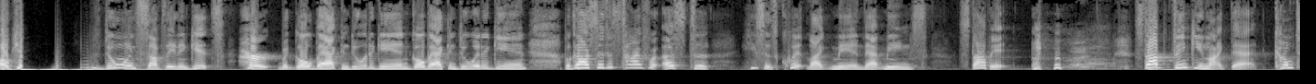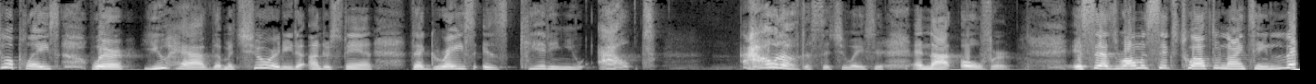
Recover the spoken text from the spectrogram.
Okay, doing something and gets hurt, but go back and do it again. Go back and do it again. But God said it's time for us to. He says, quit like men. That means stop it. Stop thinking like that. Come to a place where you have the maturity to understand that grace is getting you out out of the situation and not over. It says Romans 6 12 through 19. Let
